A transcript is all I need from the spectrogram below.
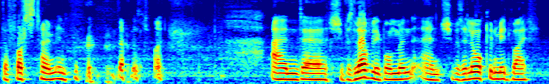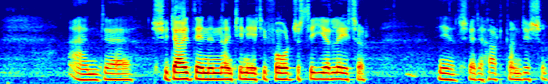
the first time in. that was fine. And uh, she was a lovely woman, and she was a local midwife. And uh, she died then in 1984, just a year later. Yeah, she had a heart condition.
